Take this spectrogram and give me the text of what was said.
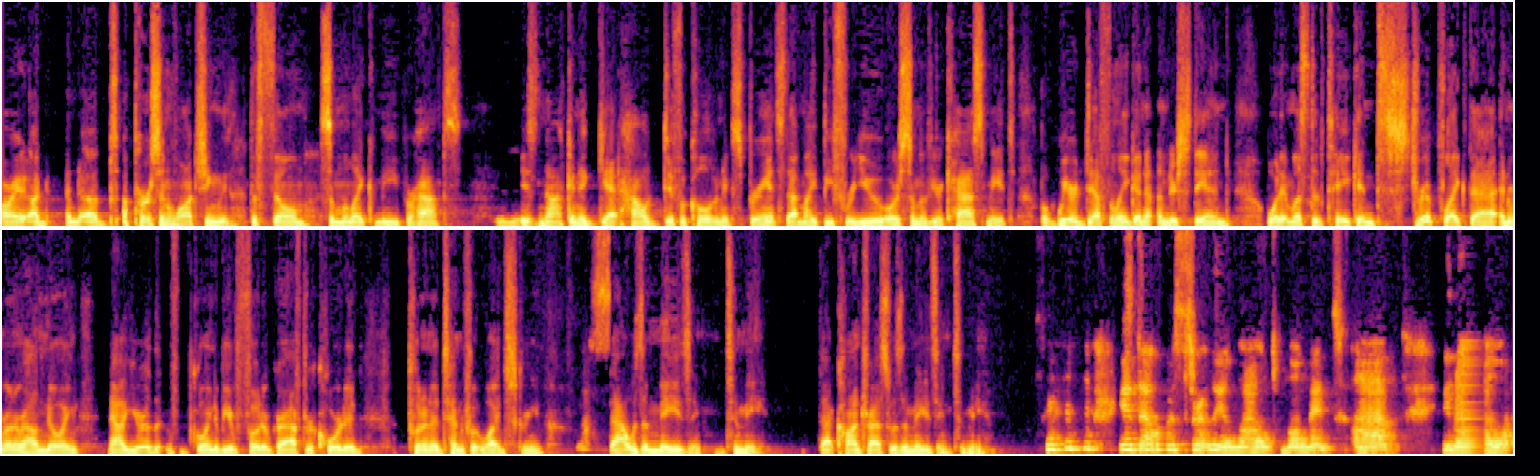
all right a, a, a, person watching the film someone like me perhaps mm-hmm. is not going to get how difficult of an experience that might be for you or some of your castmates but we're definitely going to understand what it must have taken to strip like that and run around knowing now you're going to be photographed, recorded, put on a 10 foot wide screen. That was amazing to me. That contrast was amazing to me. yeah, that was certainly a wild moment. Um, you know,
